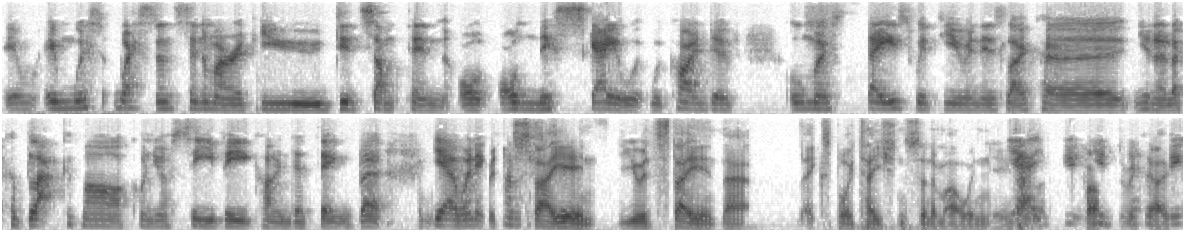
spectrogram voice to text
in in Western cinema, if you did something on, on this scale, it would kind of almost stays with you and is like a you know like a black mark on your CV kind of thing. But yeah, when it would comes stay to in, you would stay in that exploitation cinema, wouldn't you? yeah, That- you, you'd we never move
